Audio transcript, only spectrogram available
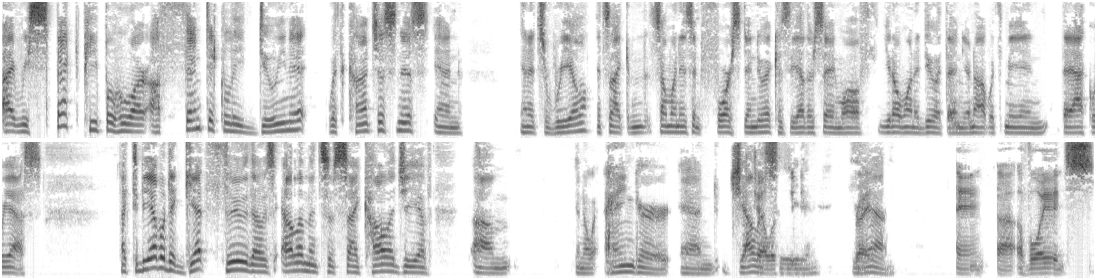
I respect people who are authentically doing it with consciousness and and it's real. It's like someone isn't forced into it because the other's saying, "Well, if you don't want to do it, then you're not with me," and they acquiesce. Like to be able to get through those elements of psychology of, um, you know, anger and jealousy. Jealousy. Right. And uh, avoidance,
